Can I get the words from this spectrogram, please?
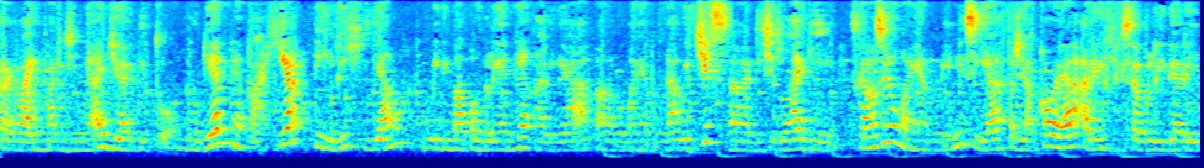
relain marginnya aja gitu. Kemudian yang terakhir pilih yang minimal pembeliannya kali ya uh, lumayan rendah which is uh, digital lagi. Sekarang sih lumayan ini sih ya terjangkau ya. Ada yang bisa beli dari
